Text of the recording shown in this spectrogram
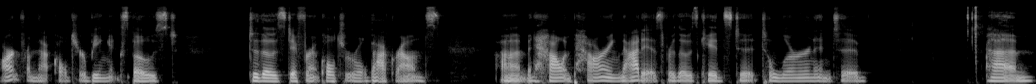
aren't from that culture being exposed to those different cultural backgrounds, um, and how empowering that is for those kids to to learn and to um,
